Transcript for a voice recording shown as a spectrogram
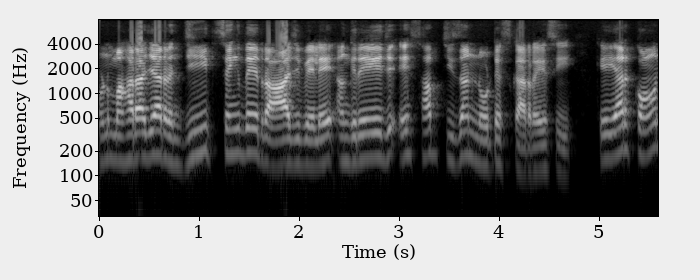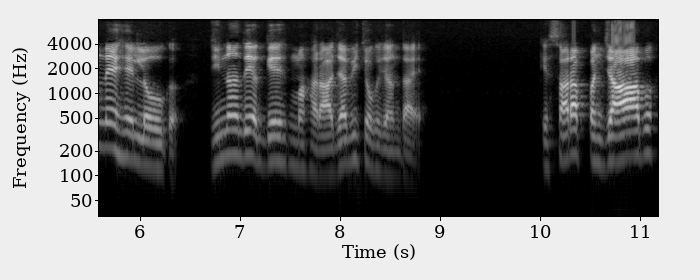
ਹੁਣ ਮਹਾਰਾਜਾ ਰਣਜੀਤ ਸਿੰਘ ਦੇ ਰਾਜ ਵੇਲੇ ਅੰਗਰੇਜ਼ ਇਹ ਸਭ ਚੀਜ਼ਾਂ ਨੋਟਿਸ ਕਰ ਰਹੇ ਸੀ ਕਿ ਯਾਰ ਕੌਣ ਨੇ ਇਹ ਲੋਕ ਜਿਨ੍ਹਾਂ ਦੇ ਅੱਗੇ ਮਹਾਰਾਜਾ ਵੀ ਝੁਕ ਜਾਂਦਾ ਹੈ। ਕਿ ਸਾਰਾ ਪੰਜਾਬ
